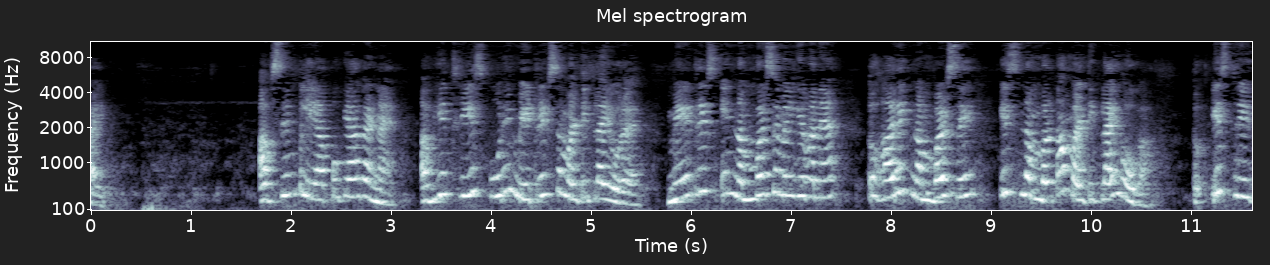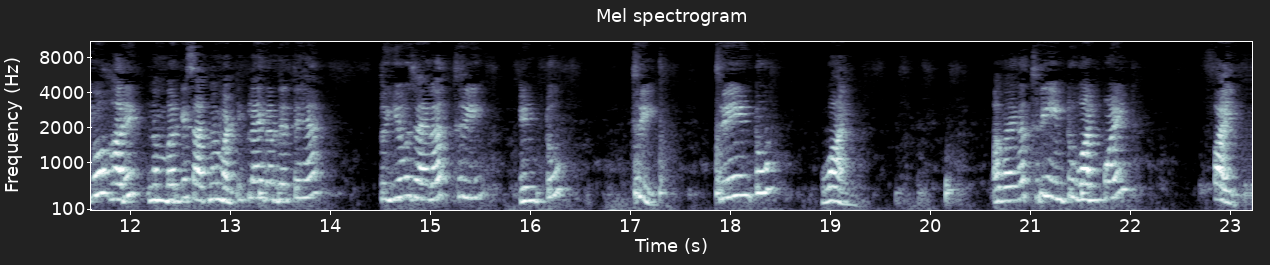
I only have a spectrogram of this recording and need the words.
फाइव अब सिंपली आपको क्या करना है? अब ये थ्री पूरी मैट्रिक्स से मल्टीप्लाई हो रहा है। मैट्रिक्स इन नंबर से मिलकर बने हैं। तो हर एक नंबर से इस नंबर का मल्टीप्लाई होगा। तो इस थ्री को हर एक नंबर के साथ में मल्टीप्लाई कर देते हैं। तो ये हो जाएगा three into three three into one अब आएगा three into one point five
